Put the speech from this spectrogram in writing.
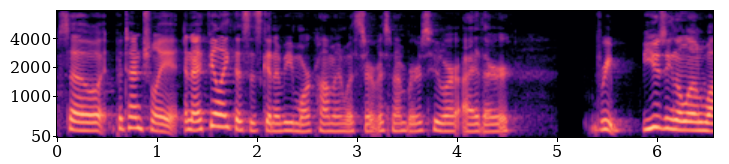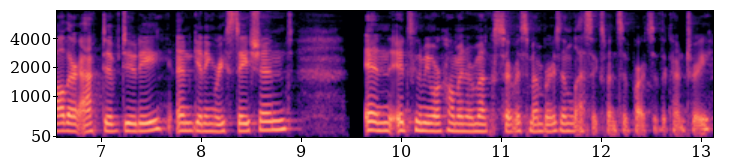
So potentially, and I feel like this is going to be more common with service members who are either re- using the loan while they're active duty and getting restationed, and it's going to be more common amongst service members in less expensive parts of the country.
